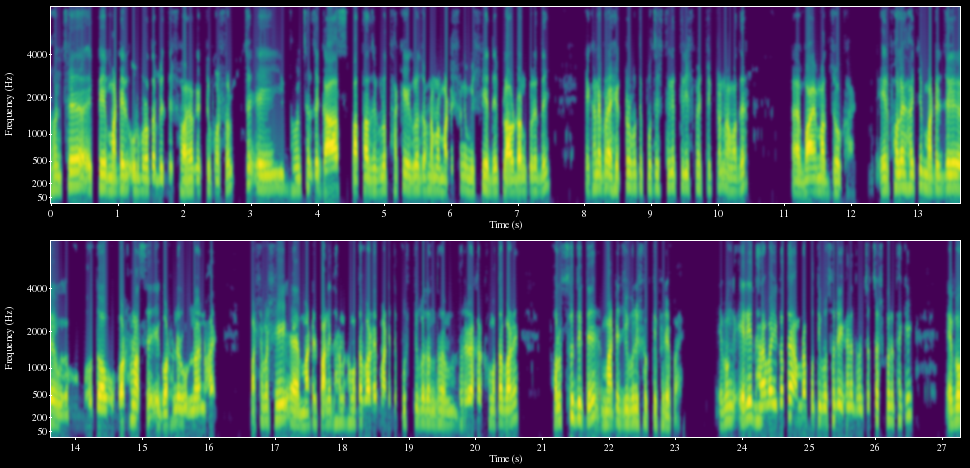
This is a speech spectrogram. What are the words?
ধনচে একটি মাটির উর্বরতা বৃদ্ধির সহায়ক একটি ফসল। এই ধনচার যে গাছ, পাতা যেগুলো থাকে, এগুলো যখন আমরা মাটির সঙ্গে মিশিয়ে দিই প্লাউ ডাউন করে দিই, এখানে প্রায় হেক্টর প্রতি পঁচিশ থেকে তিরিশ মেট্রিক টন আমাদের বায়োমাস যোগ হয়। এর ফলে হয় কি, মাটির যে ভৌত গঠন আছে, এই গঠনের উন্নয়ন হয়। পাশাপাশি মাটির পানি ধারণ ক্ষমতা বাড়ে, মাটিতে পুষ্টি উপাদান ধরে রাখার ক্ষমতা বাড়ে, ফলশ্রুতিতে মাটি জীবনী শক্তি ফিরে পায়। এবং এরই ধারাবাহিকতায় আমরা প্রতি বছরই এখানে ধনচা চাষ করে থাকি। এবং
